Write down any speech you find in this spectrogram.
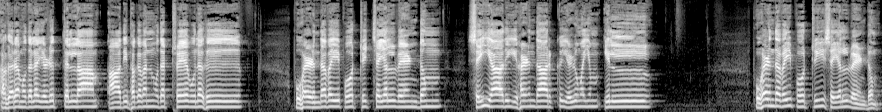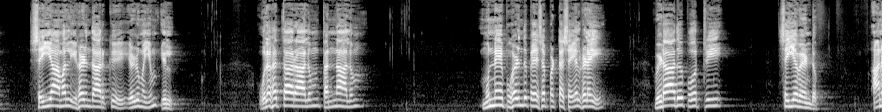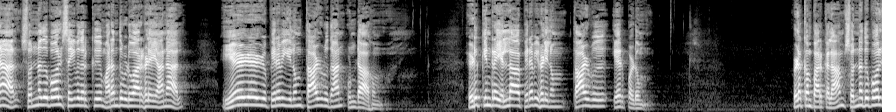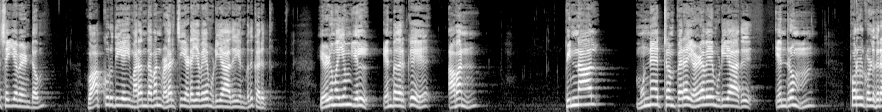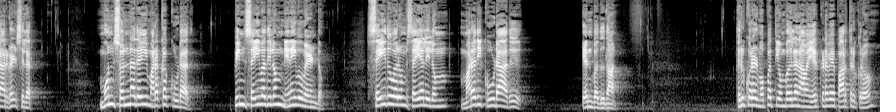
அகர முதல எழுத்தெல்லாம் ஆதிபகவன் முதற்றே உலகு. புகழ்ந்தவை போற்றிச் செயல் வேண்டும். செய்யாது இகழ்ந்தார்க்கு எழுமையும் இல். புகழ்ந்தவை போற்றி செயல் வேண்டும். செய்யாமல் இகழ்ந்தார்க்கு எழுமையும் இல். உலகத்தாராலும் தன்னாலும் முன்னே புகழ்ந்து பேசப்பட்ட செயல்களை விடாது போற்றி செய்ய வேண்டும். ஆனால் சொன்னது போல் செய்வதற்கு மறந்து விடுவார்களே ஆனால் ஏழேழு பிறவியிலும் தாழ்வுதான் உண்டாகும். எடுக்கின்ற எல்லா பிறவிகளிலும் தாழ்வு ஏற்படும். விளக்கம் பார்க்கலாம். சொன்னது போல் செய்ய வேண்டும். வாக்குறுதியை மறந்தவன் வளர்ச்சி அடையவே முடியாது என்பது கருத்து. எழுமையும் இல் என்பதற்கு அவன் பின்னால் முன்னேற்றம் பெற எழவே முடியாது என்றும் பொருள் கொள்கிறார்கள் சிலர். முன் சொன்னதை மறக்கக்கூடாது. பின் செய்வதிலும் நினைவு வேண்டும். செய்து வரும் செயலிலும் மறதி கூடாது என்பதுதான். திருக்குறள் முப்பத்தி ஒன்பதில் நாம் ஏற்கனவே பார்த்துருக்கிறோம்.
